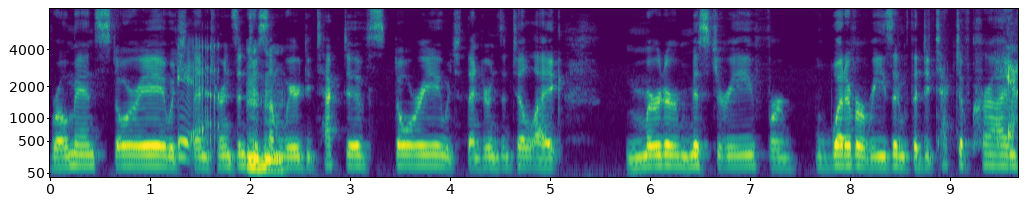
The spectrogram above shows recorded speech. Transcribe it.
romance story, which then turns into some Mhm. weird detective story, which then turns into like murder mystery for whatever reason with a detective crime Yeah.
